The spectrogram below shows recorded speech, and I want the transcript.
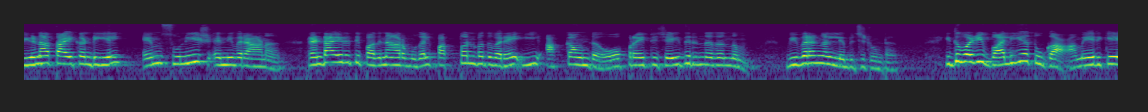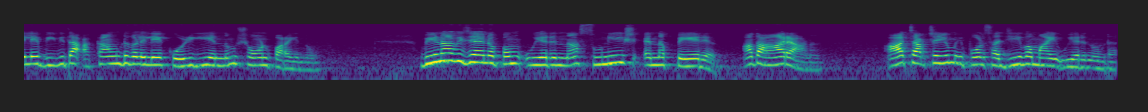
വീണ തായ്ക്കണ്ടിയിൽ എം സുനീഷ് എന്നിവരാണ് രണ്ടായിരത്തി പതിനാറ് മുതൽ പത്തൊൻപത് വരെ ഈ അക്കൗണ്ട് ഓപ്പറേറ്റ് ചെയ്തിരുന്നതെന്നും വിവരങ്ങൾ ലഭിച്ചിട്ടുണ്ട്. ഇതുവഴി വലിയ തുക അമേരിക്കയിലെ വിവിധ അക്കൗണ്ടുകളിലേക്ക് ഒഴുകിയെന്നും ഷോൺ പറയുന്നു. വീണ വിജയനൊപ്പം ഉയരുന്ന സുനീഷ് എന്ന പേര് അതാരാണ്? ആ ചർച്ചയും ഇപ്പോൾ സജീവമായി ഉയരുന്നുണ്ട്.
